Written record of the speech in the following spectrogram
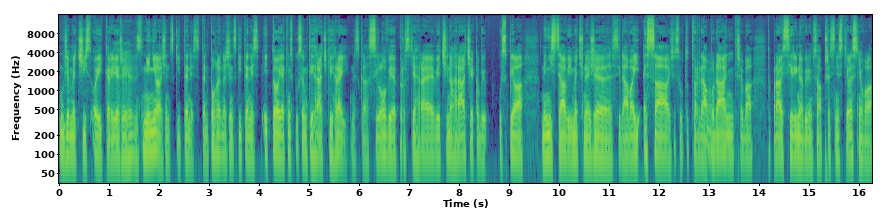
můžeme číst o její kariéře, že změnila ženský tenis. Ten pohled na ženský tenis, i to, jakým způsobem ty hráčky hrají. Dneska silově prostě hraje většina hráček, aby uspěla. Není zcela výjimečné, že si dávají esa, že jsou to tvrdá Hmm. podání, třeba to právě Serena Williamsová přesně stělesňovala.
